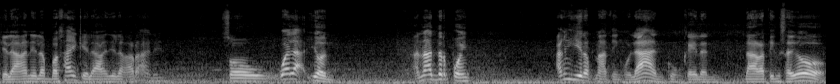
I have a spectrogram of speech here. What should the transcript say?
Kailangan nilang basahin, kailangan nilang aralin. So, wala, yon Another point, ang hirap nating hulaan kung kailan darating sa'yo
